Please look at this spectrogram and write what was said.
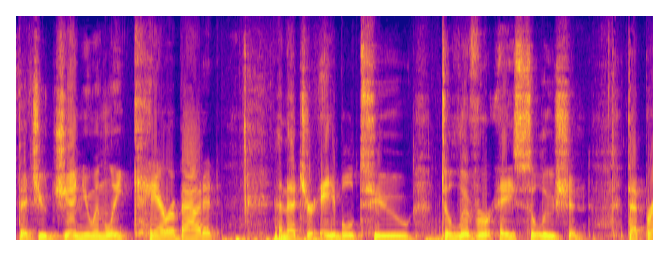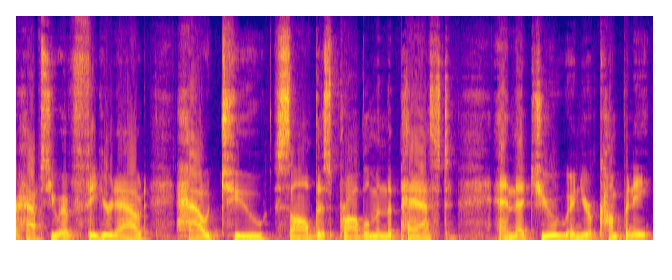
that you genuinely care about it, and that you're able to deliver a solution. That perhaps you have figured out how to solve this problem in the past, and that you and your company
